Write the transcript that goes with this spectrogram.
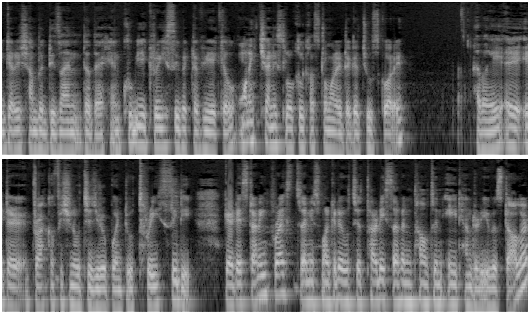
এই গাড়ির সামনের ডিজাইনটা দেখেন, খুবই এগ্রেসিভ একটা ভেহিকেল অনেক চাইনিজ লোকাল কাস্টমার এটাকে চুজ করে। এবং এটার ট্রাক অফিসিয়াল হচ্ছে zero point two three CD গাড়িটার স্টার্টিং প্রাইস চাইনিজ মার্কেটে হচ্ছে thirty seven thousand eight hundred US dollar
